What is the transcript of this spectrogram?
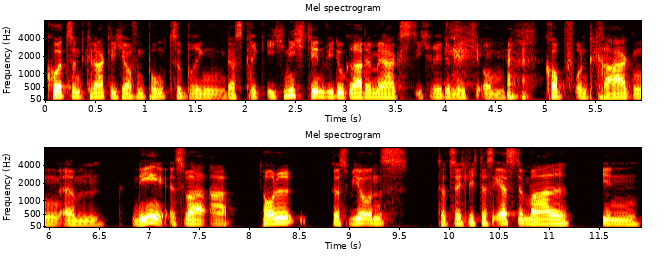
kurz und knackig auf den Punkt zu bringen. Das kriege ich nicht hin, wie du gerade merkst. Ich rede mich um Kopf und Kragen. Ähm, nee, es war toll, dass wir uns tatsächlich das erste Mal in,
